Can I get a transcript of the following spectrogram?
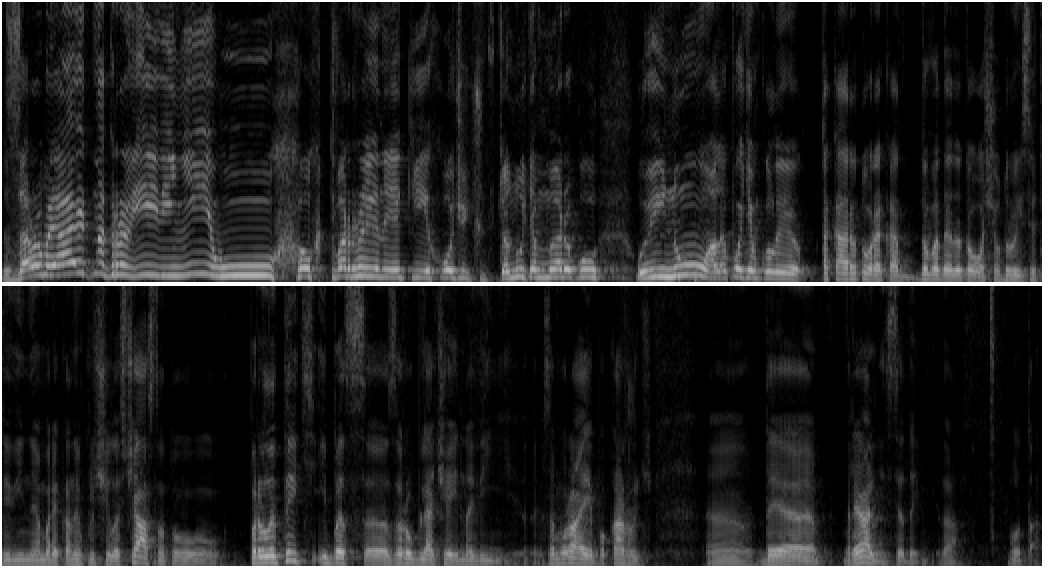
Заробляють на крові війні. Ух, ох, тварини, які хочуть втягнути Америку у війну. Але потім, коли така риторика доведе до того, що в Другій світовій війні Америка не включилась вчасно, то прилетить і без е, зароблячей на війні. Самураї покажуть, е, де реальність сядині. Да. Отак.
